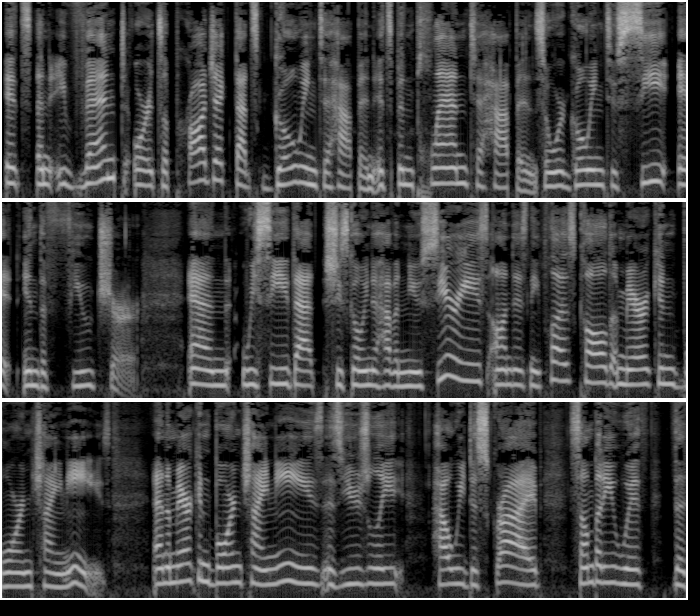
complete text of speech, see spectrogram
it's an event or it's a project that's going to happen. It's been planned to happen. So we're going to see it in the future. And we see that she's going to have a new series on Disney Plus called American Born Chinese. And American Born Chinese is usually how we describe somebody with the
